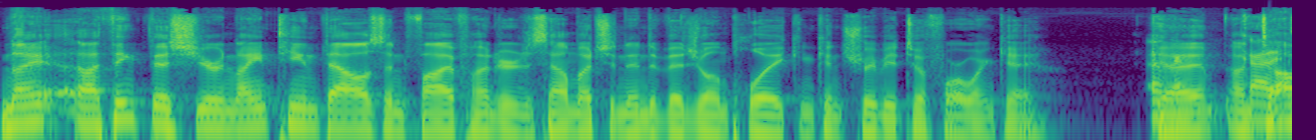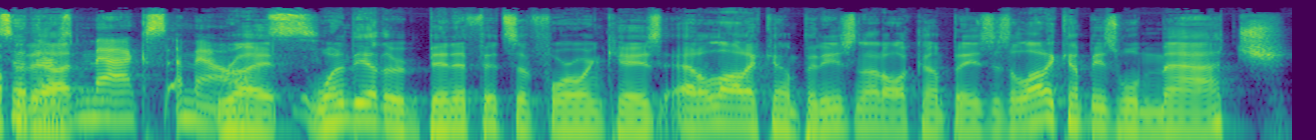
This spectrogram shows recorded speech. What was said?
I think this year, 19,500 is how much an individual employee can contribute to a 401k. Okay. okay. On top so of that, max amount. Right. One of the other benefits of 401ks at a lot of companies, not all companies, is a lot of companies will match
